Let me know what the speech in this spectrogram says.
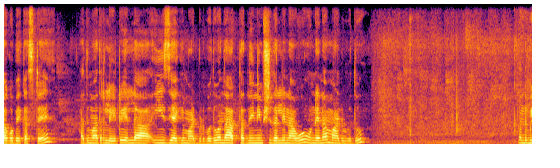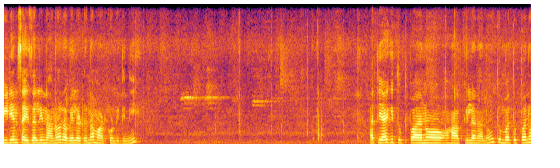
ತಗೋಬೇಕಷ್ಟೇ. ಅದು ಮಾತ್ರ ಲೇಟು ಎಲ್ಲ ಈಸಿಯಾಗಿ ಮಾಡಿಬಿಡ್ಬೋದು. ಒಂದು ಹತ್ತು, ಹದಿನೈದು ನಿಮಿಷದಲ್ಲಿ ನಾವು ಉಂಡೆನ ಮಾಡ್ಬೋದು ಒಂದು ಮೀಡಿಯಮ್ ಸೈಜಲ್ಲಿ ನಾನು ರವೆ ಲಡ್ಡುನ ಮಾಡ್ಕೊಂಡಿದ್ದೀನಿ. ಅತಿಯಾಗಿ ತುಪ್ಪನೂ ಹಾಕಿಲ್ಲ ನಾನು. ತುಂಬ ತುಪ್ಪನೂ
